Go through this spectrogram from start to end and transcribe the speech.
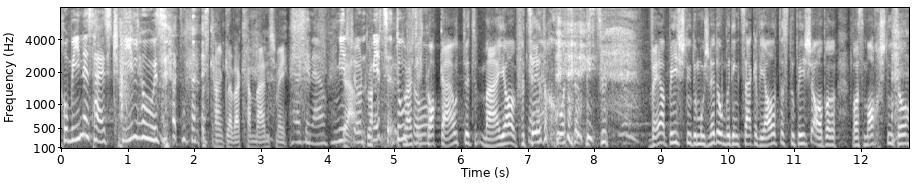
Komm rein, es heisst Spielhaus. Das kennt, glaube ich, auch kein Mensch mehr. ja, genau. Wir Genau. schon. Du, Wir, hast- du, du hast dich gerade geoutet, Maya. Erzähl Genau. doch kurz etwas zu Wer bist du? Du musst nicht unbedingt sagen, wie alt du bist, aber was machst du so?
